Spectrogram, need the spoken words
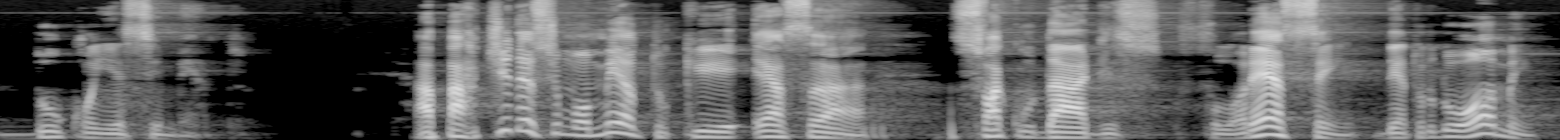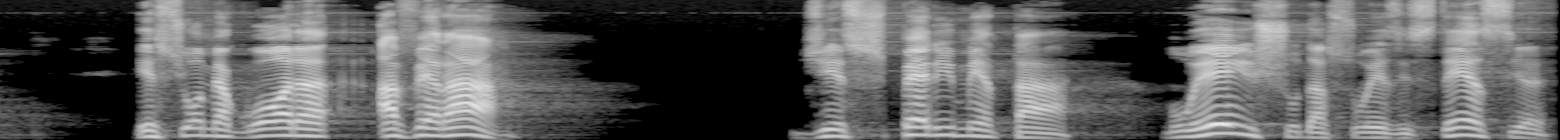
do conhecimento. A partir desse momento que essas faculdades florescem dentro do homem, esse homem agora haverá de experimentar no eixo da sua existência,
